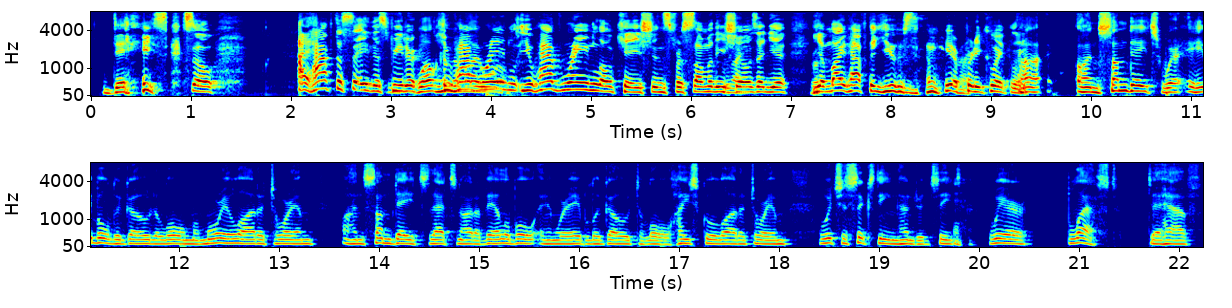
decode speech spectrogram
days. So I have to say this, Peter. Welcome you have rain. world. You have rain locations for some of these shows, and you you might have to use them here pretty quickly. Uh, on some dates, we're able to go to Lowell Memorial Auditorium. On some dates, that's not available, and we're able to go to Lowell High School Auditorium, which is 1,600 seats. We're blessed to have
